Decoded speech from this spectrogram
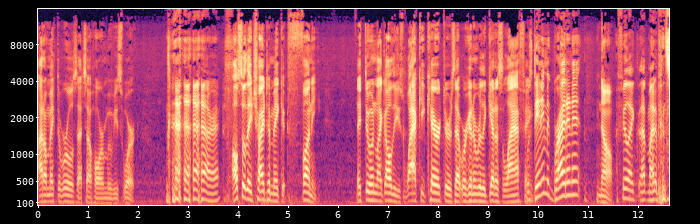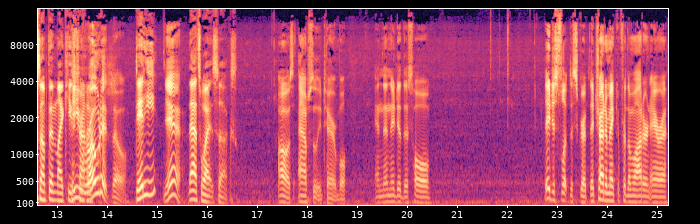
I don't make the rules. That's how horror movies work. all right. Also, they tried to make it funny. They threw in like all these wacky characters that were going to really get us laughing. Was Danny McBride in it? no, I feel like that might have been something like he's he trying to- wrote it though. Did he? Yeah. That's why it sucks. Oh, it's absolutely terrible. And then they did this whole. They just flipped the script. They tried to make it for the modern era.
